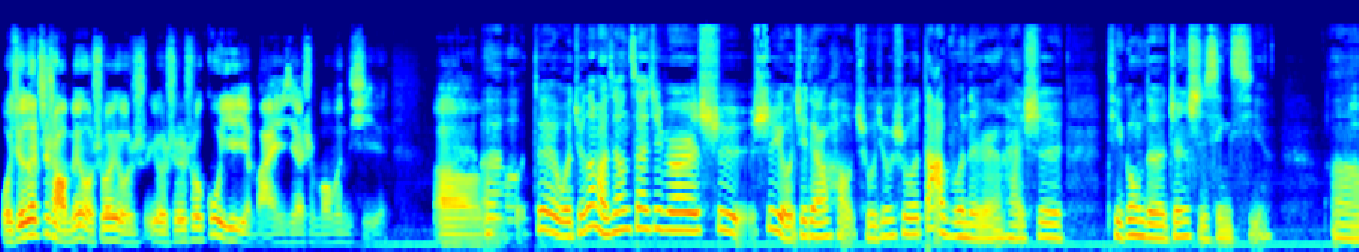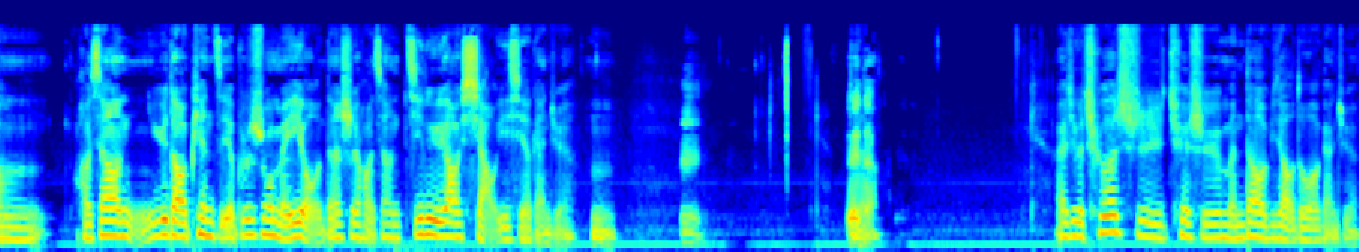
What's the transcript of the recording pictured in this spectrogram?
我觉得至少没有说有时有时说故意隐瞒一些什么问题。啊，呃，对，我觉得好像在这边是是有这点好处，就是说大部分的人还是提供的真实信息。嗯，好像你遇到骗子也不是说没有，但是好像几率要小一些，感觉，嗯。嗯，对的。哎，这个车是确实门道比较多，感觉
